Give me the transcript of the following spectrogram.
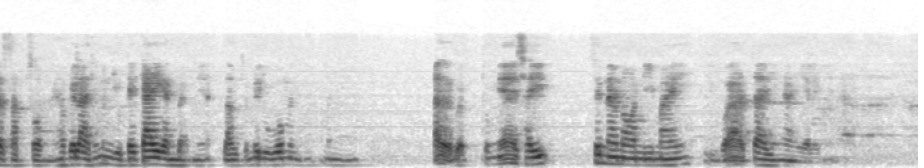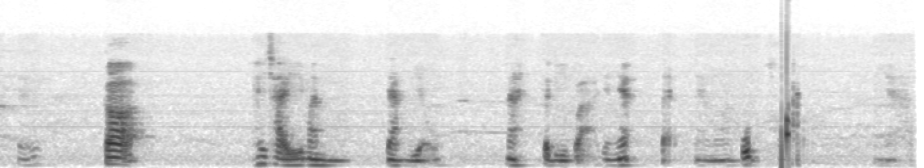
จะสับสนนะครับ เวลาที่มันอยู่ใกล้ๆกันแบบเนี้ย เราจะไม่รู้ว่ามันมัน เออแบบตรงเนี้ยใช้เส้นแนวนอนดีไหมหรือว่าจะยังไงอะไรเงี้ยก็ให้ใช้มันอย่างเดียวนะจะดีกว่าอย่างเงี้ย แต่แนวนอนปุ๊บอย่างเงี้ยครับ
